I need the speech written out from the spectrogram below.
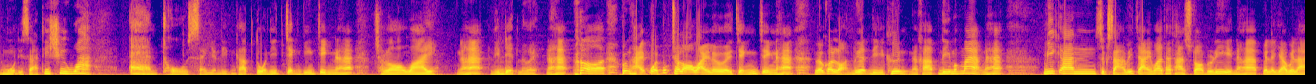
นุมูลอิสระที่ชื่อว่าแอนโทไซยานินครับ ตัวนี้เจ๋งจริงๆนะฮะ ชะลอวัย นะฮะอันนี้เด็ดเลยนะฮะเพิ่งหายป่วยปุ๊บชะลอวัยเลย เจ๋งจริงนะฮะแล้วก็หลอดเลือดดีขึ้นนะครับดีมากๆนะฮะมีการศึกษาวิจัยว่าถ้าทานสตรอเบอรี่นะฮะเป็นระยะเวลา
